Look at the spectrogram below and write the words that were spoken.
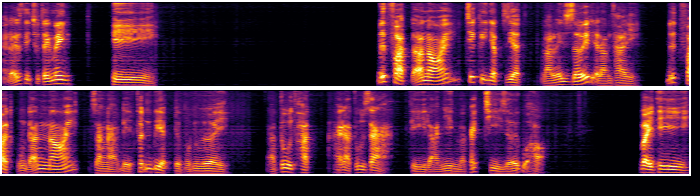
đấy thì thích Tế minh thì Đức Phật đã nói trước khi nhập diệt là lấy giới để làm thầy. Đức Phật cũng đã nói rằng là để phân biệt được một người là tu thật hay là tu giả thì là nhìn vào cách trì giới của họ. Vậy thì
